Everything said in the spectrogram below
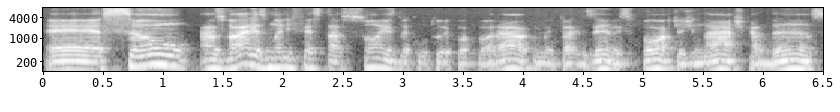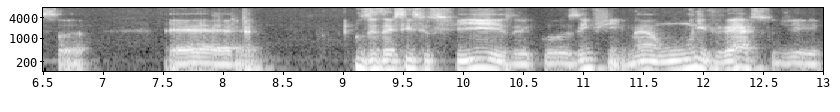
é, são as várias manifestações da cultura corporal, como eu estava dizendo, o esporte, a ginástica, a dança, é, os exercícios físicos, enfim, né, um universo de,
